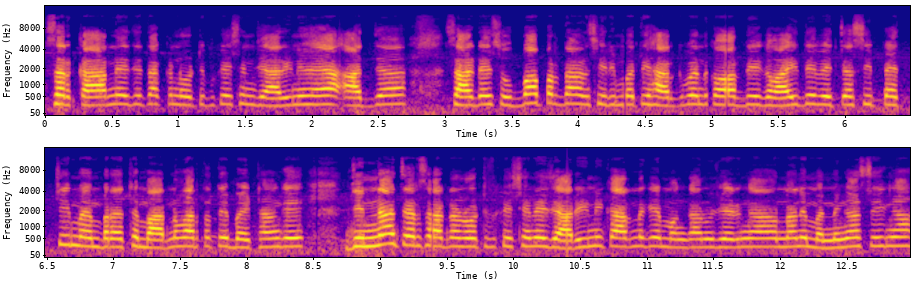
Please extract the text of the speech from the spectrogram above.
ਸਰਕਾਰ ਨੇ ਅਜੇ ਤੱਕ ਨੋਟੀਫਿਕੇਸ਼ਨ ਜਾਰੀ ਨਹੀਂ ਹੋਇਆ। ਅੱਜ ਸਾਡੇ ਸੂਬਾ ਪ੍ਰਧਾਨ ਸ਼੍ਰੀਮਤੀ ਹਰਗੋਬਿੰਦ ਕੌਰ ਦੀ ਅਗਵਾਈ ਦੇ ਵਿੱਚ ਅਸੀਂ 25 ਮੈਂਬਰ ਇੱਥੇ ਮਰਨ ਵਰਤ ਤੇ ਬੈਠਾਂਗੇ। ਜਿੰਨਾ ਚਿਰ ਸਾਡਾ ਨੋਟੀਫਿਕੇਸ਼ਨ ਇਹ ਜਾਰੀ ਨਹੀਂ ਕਰਨਗੇ, ਮੰਗਾਂ ਨੂੰ ਜਿਹੜੀਆਂ ਉਹਨਾਂ ਨੇ ਮੰਨੀਆਂ ਸੀਗੀਆਂ,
